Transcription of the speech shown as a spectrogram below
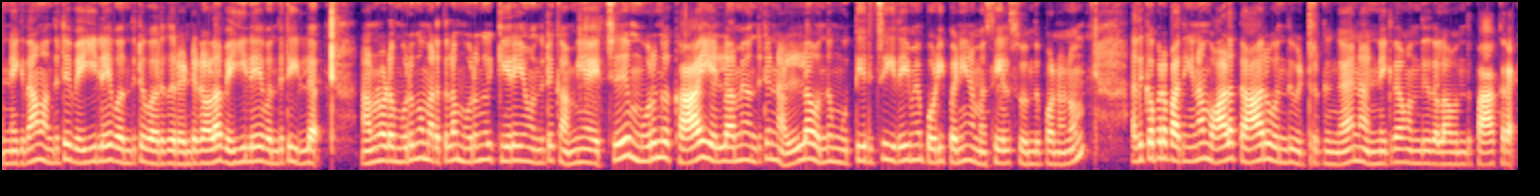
இன்றைக்கி தான் வந்துட்டு வெயிலே வந்துட்டு வருது. ரெண்டு நாளாக வெயிலே வந்துட்டு இல்லை. நம்மளோட முருங்கை மரத்தில் முருங்கை கீரையும் வந்துட்டு கம்மியாயிடுச்சு. முருங்கை காய் எல்லாமே வந்துட்டு நல்லா வந்து முத்திருச்சு. இதையுமே பொடி பண்ணி நம்ம சேல்ஸ் வந்து பண்ணணும். அதுக்கப்புறம் பார்த்தீங்கன்னா வாழைத்தாறு வந்து விட்டுருக்குங்க. நான் இன்றைக்கி தான் வந்து இதெல்லாம் வந்து பார்க்குறேன்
